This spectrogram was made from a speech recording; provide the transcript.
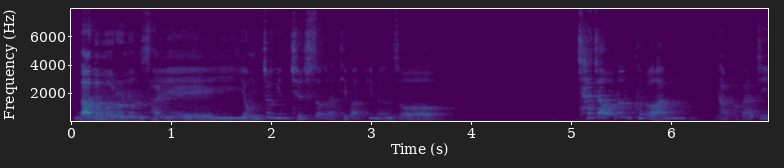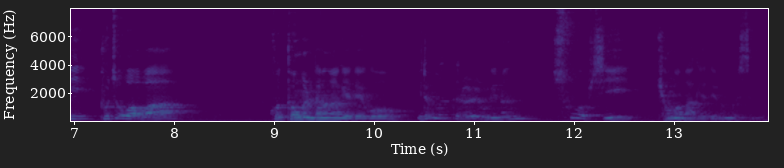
나도 모르는 사이에 이 영적인 질서가 뒤바뀌면서 찾아오는 그러한 여러 가지 부조화와 고통을 당하게 되고 이런 것들을 우리는 수없이 경험하게 되는 것입니다.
